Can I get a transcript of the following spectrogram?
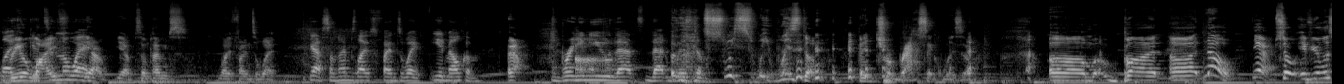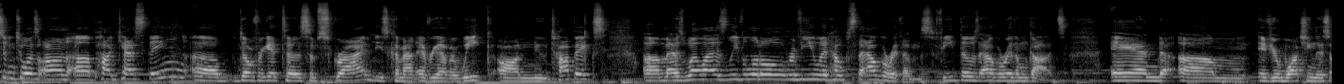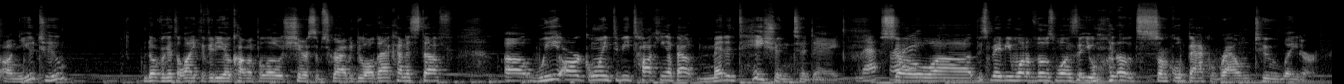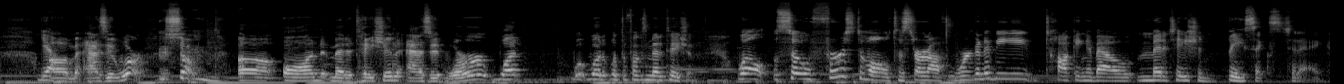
life Real gets life, in the way. yeah, yeah. Sometimes life finds a way. Yeah, sometimes life finds a way. Ian Malcolm Yeah. bringing you that that wisdom. Sweet, sweet wisdom. that Jurassic wisdom. Um, but uh, no, yeah. So if you're listening to us on a podcast thing, uh, don't forget to subscribe. These come out every other week on new topics, um, as well as leave a little review. It helps the algorithms feed those algorithm gods. And um, if you're watching this on YouTube, don't forget to like the video, comment below, share, subscribe, and do all that kind of stuff. Uh, we are going to be talking about meditation today. That's so uh, this may be one of those ones that you want to circle back round to later. Yeah. Um, as it were. So, uh, on meditation, as it were, what, what, what, what the fuck is meditation? Well, so first of all, to start off, we're going to be talking about meditation basics today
